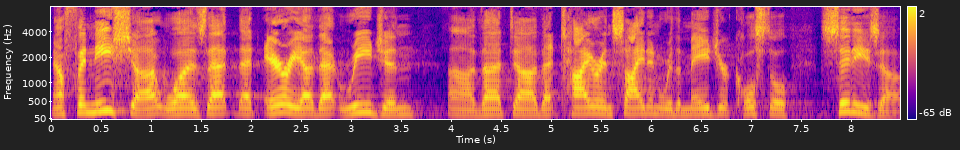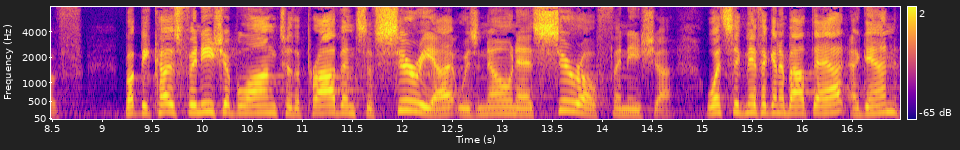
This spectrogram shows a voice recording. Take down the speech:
Now, Phoenicia was that, that area, that region uh, that, uh, that Tyre and Sidon were the major coastal cities of. But because Phoenicia belonged to the province of Syria, it was known as Syro-Phoenicia. What's significant about that? Again,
